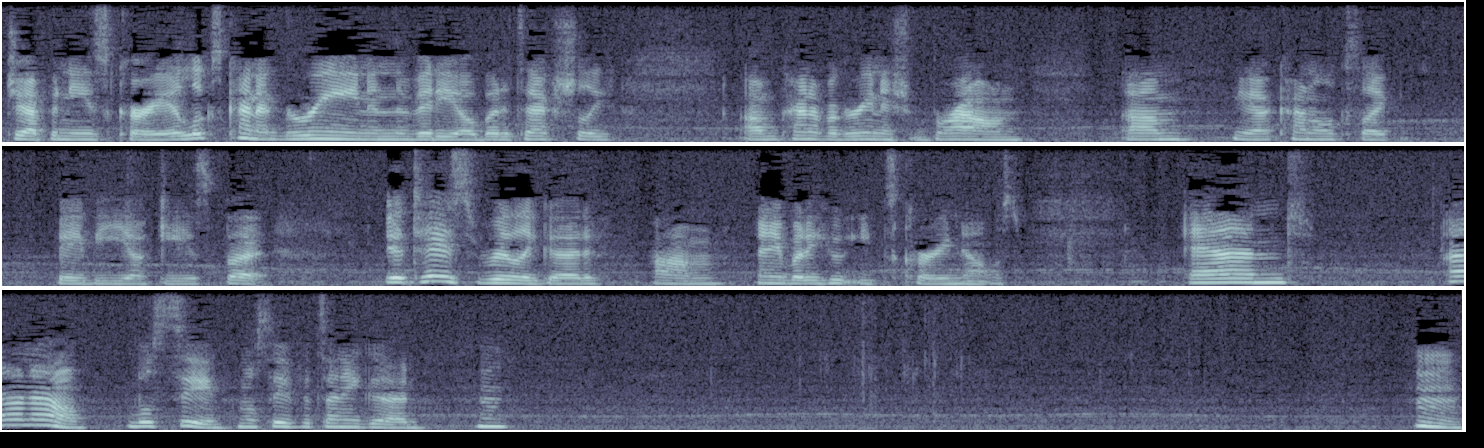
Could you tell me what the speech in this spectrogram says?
Japanese curry. It looks kind of green in the video, but it's actually um, kind of a greenish brown. Um, yeah, it kind of looks like baby yuckies, but it tastes really good. Um, anybody who eats curry knows. And I don't know. We'll see. We'll see if it's any good. Hmm. Hmm.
